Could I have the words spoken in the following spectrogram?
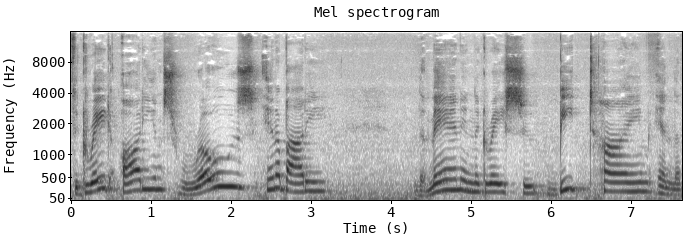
the great audience rose in a body. The man in the gray suit beat time, and the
